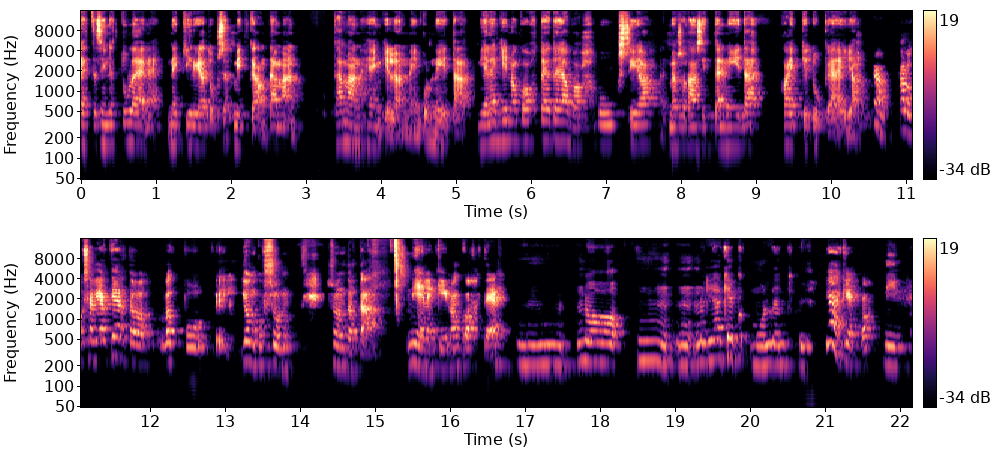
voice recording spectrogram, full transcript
että sinne tulee ne, ne kirjatukset, mitkä on tämän tämän henkilön niin kuin niitä mielenkiinnon kohteita ja vahvuuksia, että me osataan sitten niitä kaikki tukea ja Joo. Haluatko vielä kertoa loppuun jonkun sun, sun tota, mielenkiinnon kohteen? Mm, no, mm, mm, no jääkiekko on mun. Jääkiekko. Niin,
